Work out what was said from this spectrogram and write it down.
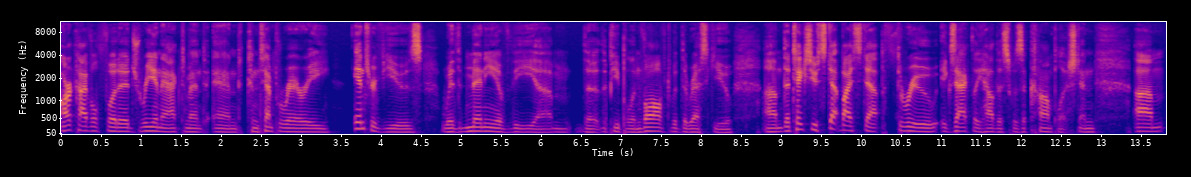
archival footage, reenactment, and contemporary interviews with many of the um, the, the people involved with the rescue. Um, that takes you step by step through exactly how this was accomplished and. Um,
